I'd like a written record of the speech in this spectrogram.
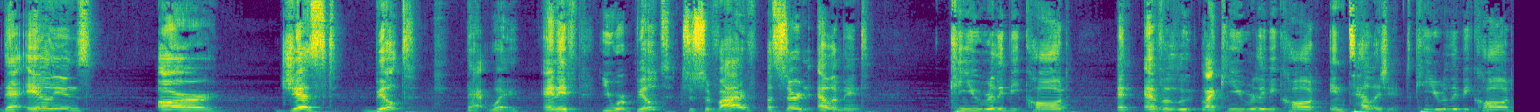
that aliens are just built that way. And if you were built to survive a certain element, can you really be called an evolute? Like, can you really be called intelligent? Can you really be called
